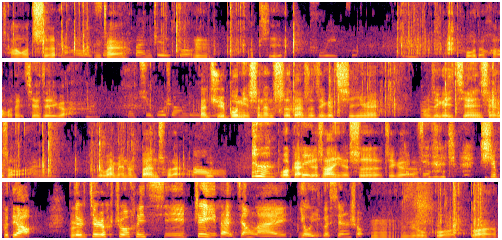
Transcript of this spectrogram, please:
长我吃，然后我你再搬这个，嗯，我提铺一个，铺的话我得接这个。那局部上但局部你是能吃，但是这个棋因为我这个一尖先手啊，我在外面能搬出来，我估我感觉上也是这个 吃不掉。就是就是说黑棋这一代将来有一个先手。嗯，如果断，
